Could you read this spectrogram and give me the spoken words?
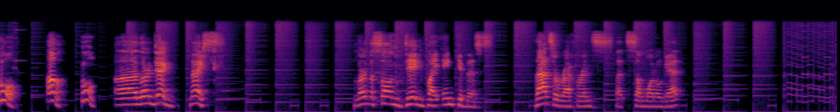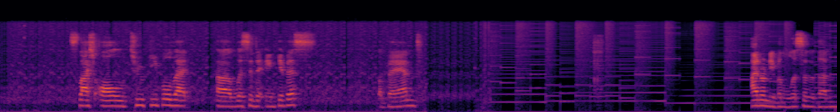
cool. Oh, cool. Uh, I learned Dig. Nice. Learn the song Dig by Incubus. That's a reference that someone will get. Slash all two people that uh, listen to Incubus. A band. I don't even listen to them.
